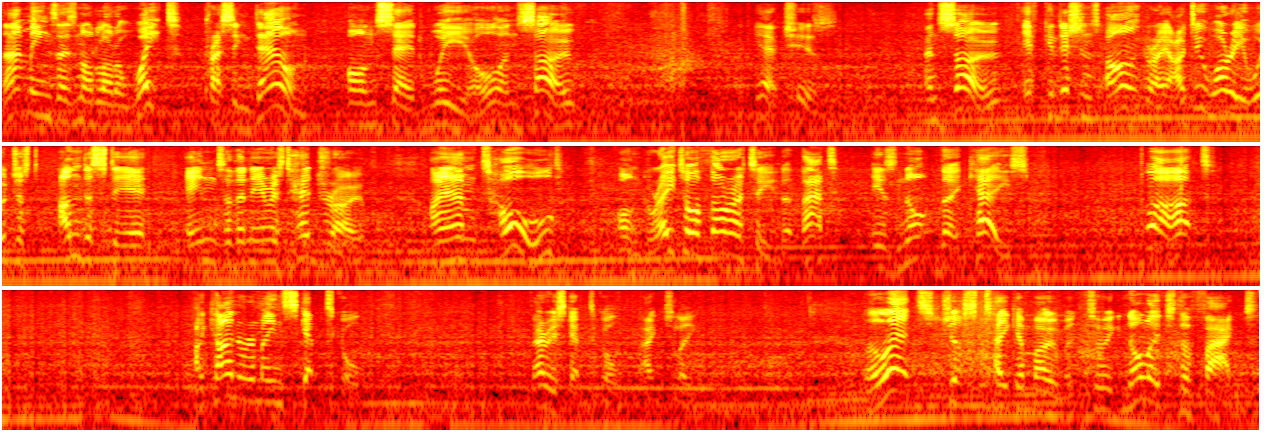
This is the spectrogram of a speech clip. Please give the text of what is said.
that means there's not a lot of weight pressing down on said wheel, and so, yeah, cheers. And so, if conditions aren't great, I do worry it would just understeer into the nearest hedgerow. I am told on great authority that that is not the case, but I kind of remain skeptical. Very skeptical, actually. Let's just take a moment to acknowledge the fact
